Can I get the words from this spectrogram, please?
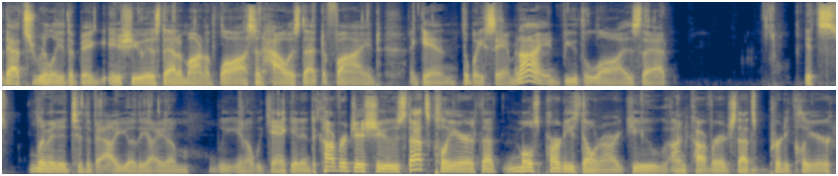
that's really the big issue is that amount of loss and how is that defined. Again, the way Sam and I view the law is that it's limited to the value of the item. We, you know, we can't get into coverage issues. That's clear. That most parties don't argue on coverage. That's pretty clear.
